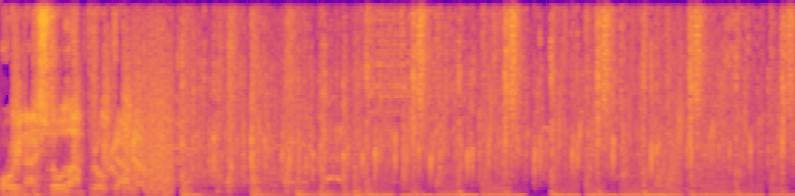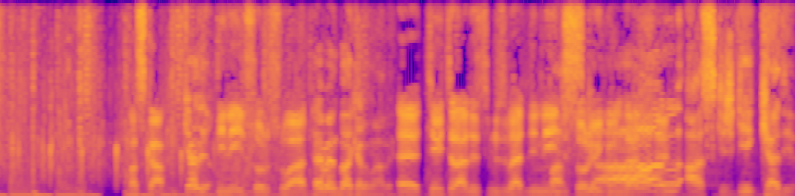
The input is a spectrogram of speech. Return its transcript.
oynaşta olan program. Pascal. Kadir. Dinleyici sorusu var. Hemen bakalım abi. Evet Twitter adresimiz ver dinleyici Pascal soruyu göndersin. Askizgi Kadir.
